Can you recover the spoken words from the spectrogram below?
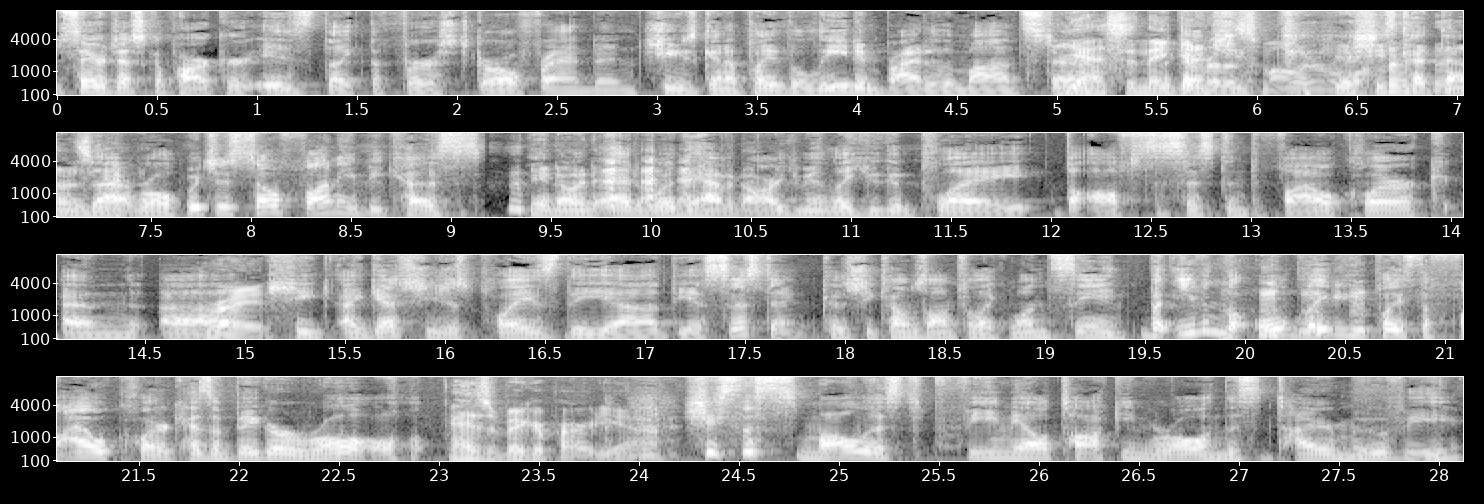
Sarah Jessica Parker is like the first girlfriend, and she's gonna play the lead in Bride of the Monster. Yes, and they give her the smaller Yeah, role. she's cut down to that role, which is so funny because you know in Ed Wood they have an argument like you could play the office assistant, the file clerk, and uh, Right. She, I guess, she just plays the uh, the assistant because she comes on for like one scene. But even the old lady who plays the file clerk has a bigger role. Has a bigger part, yeah. She's the smallest female talking role in this entire movie.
